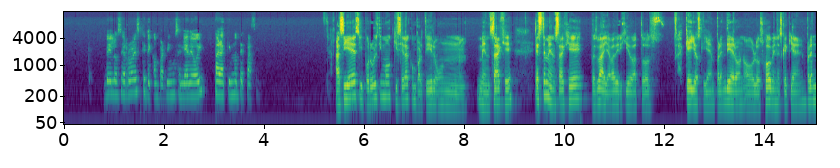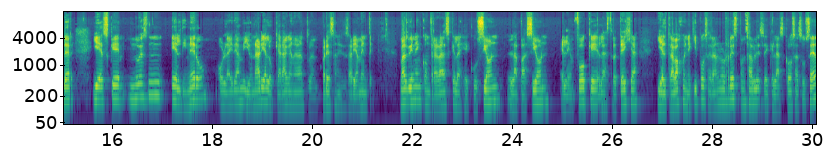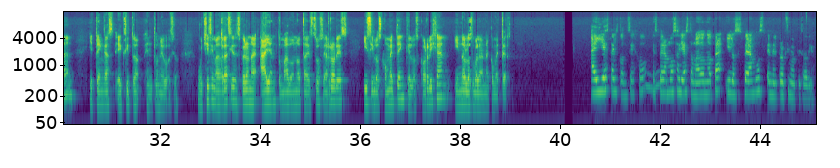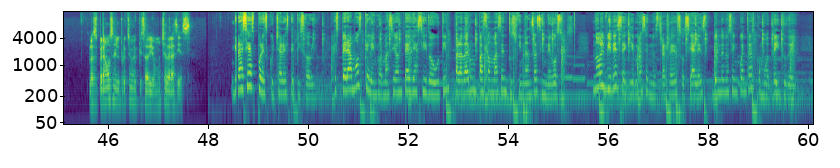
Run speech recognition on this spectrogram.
de los errores que te compartimos el día de hoy para que no te pasen. Así es, y por último quisiera compartir un mensaje este mensaje, pues vaya, va dirigido a todos aquellos que ya emprendieron o los jóvenes que quieren emprender, y es que no es el dinero o la idea millonaria lo que hará ganar a tu empresa necesariamente. Más bien encontrarás que la ejecución, la pasión, el enfoque, la estrategia y el trabajo en equipo serán los responsables de que las cosas sucedan y tengas éxito en tu negocio. Muchísimas gracias, espero hayan tomado nota de estos errores y si los cometen, que los corrijan y no los vuelvan a cometer. Ahí está el consejo. Esperamos hayas tomado nota y los esperamos en el próximo episodio. Los esperamos en el próximo episodio. Muchas gracias. Gracias por escuchar este episodio. Esperamos que la información te haya sido útil para dar un paso más en tus finanzas y negocios. No olvides seguirnos en nuestras redes sociales donde nos encuentras como Day to Day.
